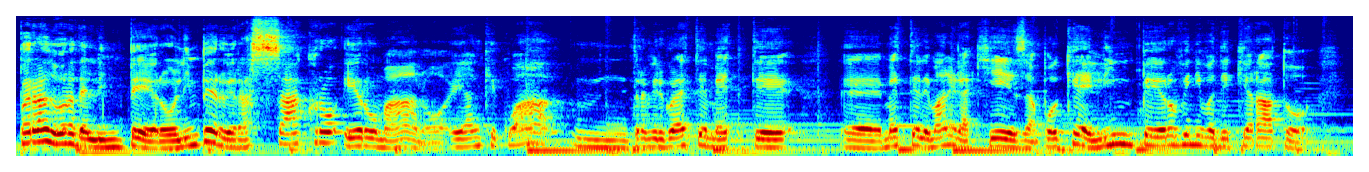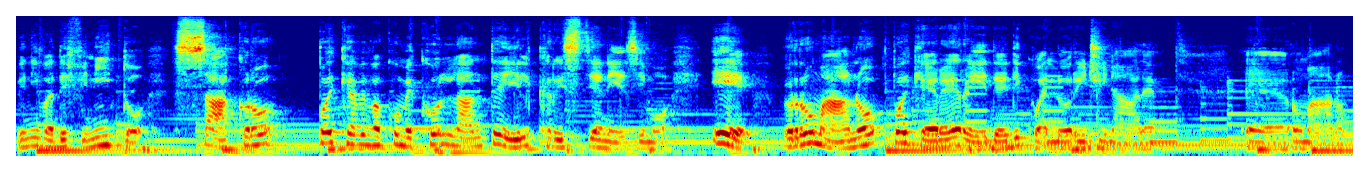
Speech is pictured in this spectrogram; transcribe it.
Parlando ora dell'impero, l'impero era sacro e romano e anche qua, mh, tra virgolette, mette, eh, mette, le mani la Chiesa, poiché l'impero veniva dichiarato, veniva definito sacro poiché aveva come collante il cristianesimo e romano poiché era erede di quello originale eh, romano.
